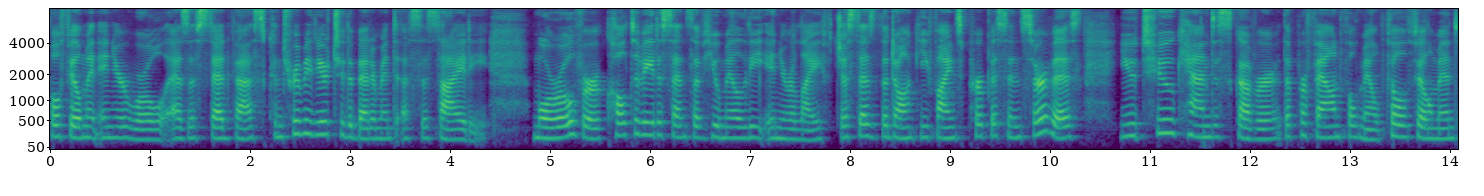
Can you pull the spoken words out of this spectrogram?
fulfillment in your role as a steadfast contributor to the betterment of society. Moreover, cultivate a sense of humility in your life. Just as the donkey finds purpose in service, you too can discover the profound fulfillment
